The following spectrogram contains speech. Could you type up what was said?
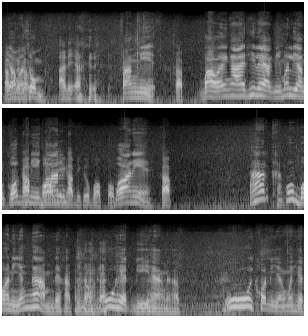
ครับเดี๋ยวมาครับชมอันนี้อันนี้ฟังนี่ครับว่าไว้ง่ายที่แรกนี่มาเลี้ยงกบอครับยู่นี่บ่อก่อนนี้ครับนี่คือบ่อกบบ่อนี่ครับปาดขังโอ้บ่อนี่ยังงามเลยครับพี่น้องนี่อู้เฮ็ดดีแห้งเลยครับอู้ยคนนี่ยังมาเฮ็ด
